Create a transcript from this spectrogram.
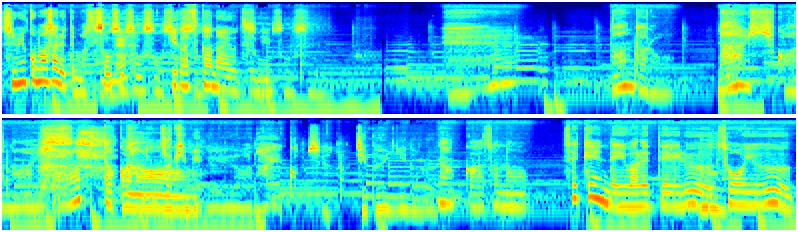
染み込まされてますよね。そうそうそうそう気がつかないうちに。そうそうそうえー、なんだろう。ないかない。あったかな。神崎めはないかもしれない自分に呪い。なんかその世間で言われている、うんそういう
